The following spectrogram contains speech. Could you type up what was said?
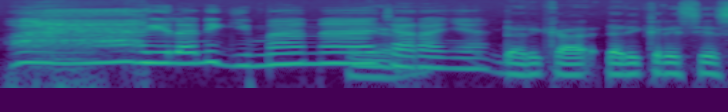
wah gila nih gimana Iya. caranya? Dari dari krisis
